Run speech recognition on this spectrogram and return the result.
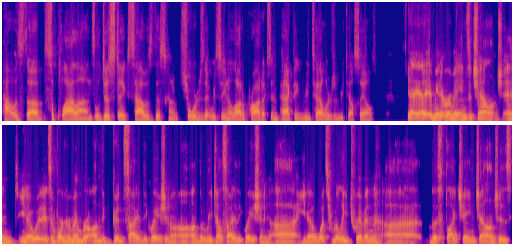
How is the supply lines, logistics? How is this kind of shortage that we see in a lot of products impacting retailers and retail sales? Yeah, I mean, it remains a challenge. And, you know, it's important to remember on the good side of the equation, on, the retail side of the equation, uh, you know, what's really driven uh, the supply chain challenges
